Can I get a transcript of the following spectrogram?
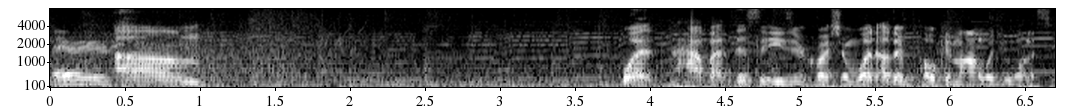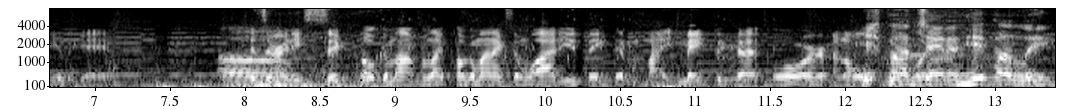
barriers. Um, what? How about this? Is an easier question. What other Pokemon would you want to see in the game? Is there Um, any sick Pokemon from like Pokemon X and Y? Do you think that might make the cut or an old school? Hitmonchan and Hitmonlee.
